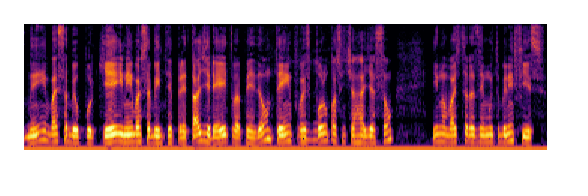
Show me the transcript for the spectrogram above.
nem vai saber o porquê e nem vai saber interpretar direito, vai perder um tempo, vai uhum. expor um paciente à radiação e não vai te trazer muito benefício.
